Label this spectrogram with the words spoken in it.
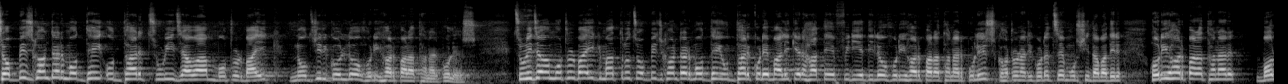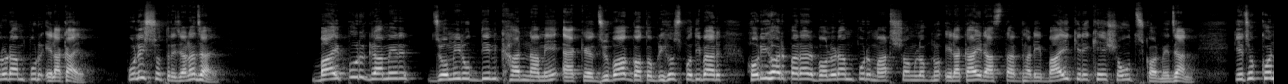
চব্বিশ ঘণ্টার মধ্যেই উদ্ধার চুরি যাওয়া মোটর বাইক নজির গড়ল হরিহরপাড়া থানার পুলিশ। চুরি যাওয়া মোটর বাইক মাত্র চব্বিশ ঘণ্টার মধ্যেই উদ্ধার করে মালিকের হাতে ফিরিয়ে দিল হরিহরপাড়া থানার পুলিশ। ঘটনাটি ঘটেছে মুর্শিদাবাদের হরিহরপাড়া থানার বলরামপুর এলাকায়। পুলিশ সূত্রে জানা যায়, বাইপুর গ্রামের জমির উদ্দিন খান নামে এক যুবক গত বৃহস্পতিবার হরিহরপাড়ার বলরামপুর মাঠ সংলগ্ন এলাকায় রাস্তার ধারে বাইক রেখে শৌচকর্মে যান। কিছুক্ষণ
